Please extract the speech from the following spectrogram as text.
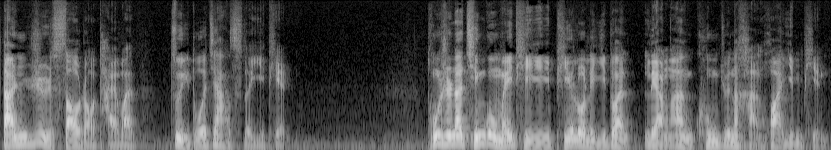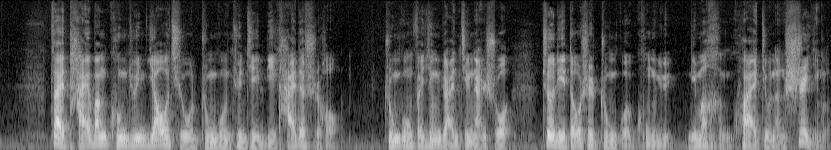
单日骚扰台湾最多架次的一天。同时呢，秦共媒体披露了一段两岸空军的喊话音频，在台湾空军要求中共军机离开的时候，中共飞行员竟然说：“这里都是中国空域，你们很快就能适应了。”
